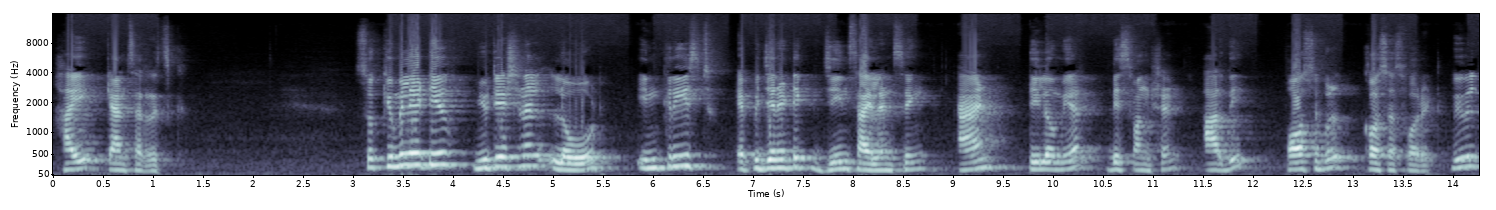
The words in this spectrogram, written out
high cancer risk. So, cumulative mutational load, increased epigenetic gene silencing and telomere dysfunction are the possible causes for it. We will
